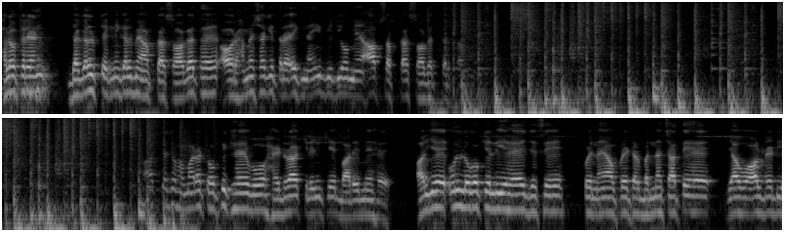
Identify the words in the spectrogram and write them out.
Hello friend the Gulf technical में आपका स्वागत है और हमेशा की तरह एक नई वीडियो में आप सबका स्वागत करता हूँ। आज का जो हमारा टॉपिक है वो हाइड्रा क्रेन के बारे में है और ये उन लोगों के लिए है जैसे कोई नया ऑपरेटर बनना चाहते हैं या वो ऑलरेडी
